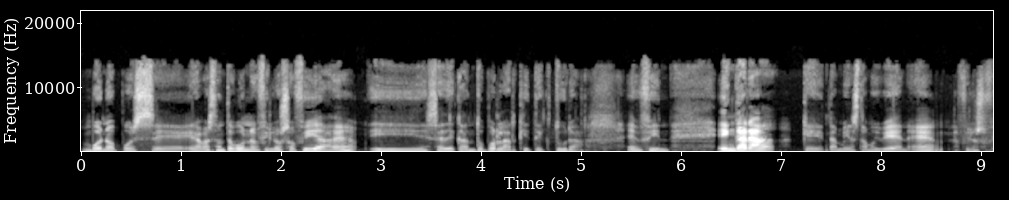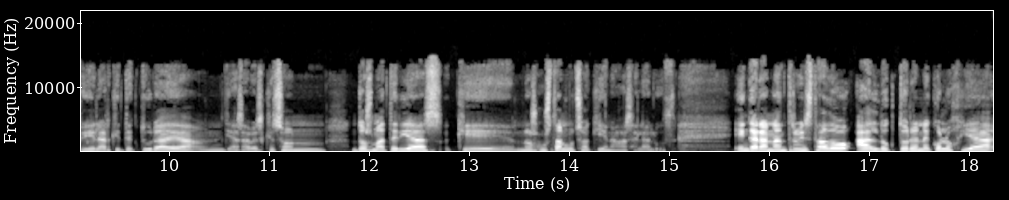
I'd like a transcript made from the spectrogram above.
bueno, pues eh, era bastante bueno en filosofía ¿eh? y se decantó por la arquitectura. En fin, en Gara, que también está muy bien, ¿eh? la filosofía y la arquitectura, ya sabes que son dos materias que nos gustan mucho aquí en Hágase la Luz. En Garán ha entrevistado al doctor en ecología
